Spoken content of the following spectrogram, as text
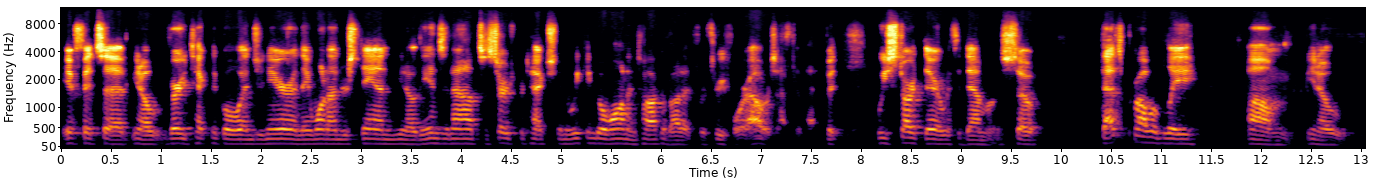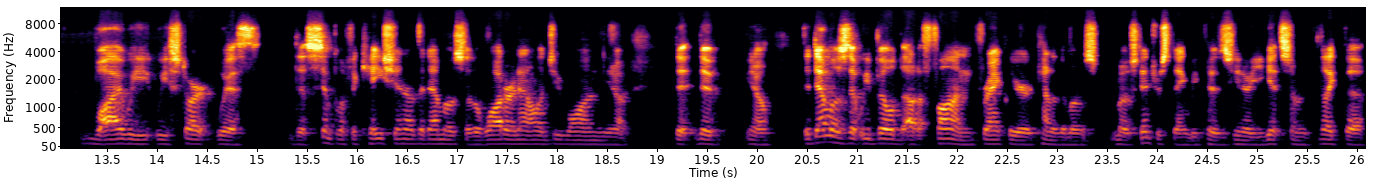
if it's a, you know, very technical engineer and they want to understand, you know, the ins and outs of surge protection, we can go on and talk about it for three, four hours after that. But we start there with the demos. So that's probably, um, you know, why we, we start with the simplification of the demos. So the water analogy one, you know, the, the, you know, the demos that we build out of fun, frankly, are kind of the most most interesting because you know you get some like the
